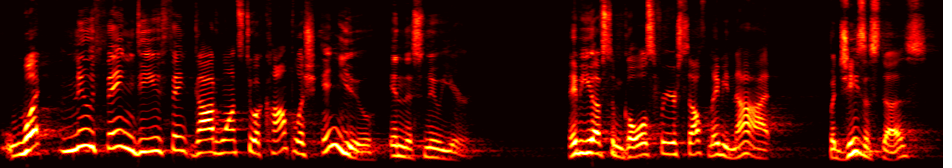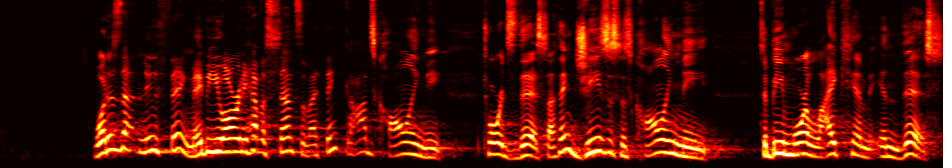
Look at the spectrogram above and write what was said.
what new thing do you think God wants to accomplish in you in this new year? Maybe you have some goals for yourself, maybe not but Jesus does. What is that new thing? Maybe you already have a sense of, I think God's calling me towards this. I think Jesus is calling me to be more like him in this.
